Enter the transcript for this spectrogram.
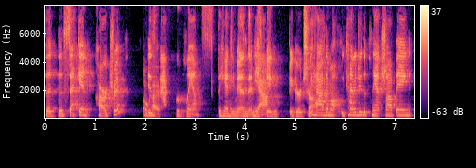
the, the second car trip is Okay. back for plants. The handyman and Yeah. his big, bigger truck. We have them. all- We kind of do the plant shopping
